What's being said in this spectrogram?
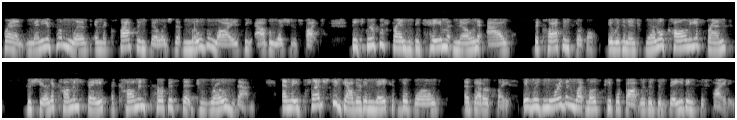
friends, many of whom lived in the Clapham village, that mobilized the abolition fight. This group of friends became known as the Clapham Circle. It was an informal colony of friends who shared a common faith, a common purpose that drove them. And they pledged together to make the world a better place. It was more than what most people thought was a debating society,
